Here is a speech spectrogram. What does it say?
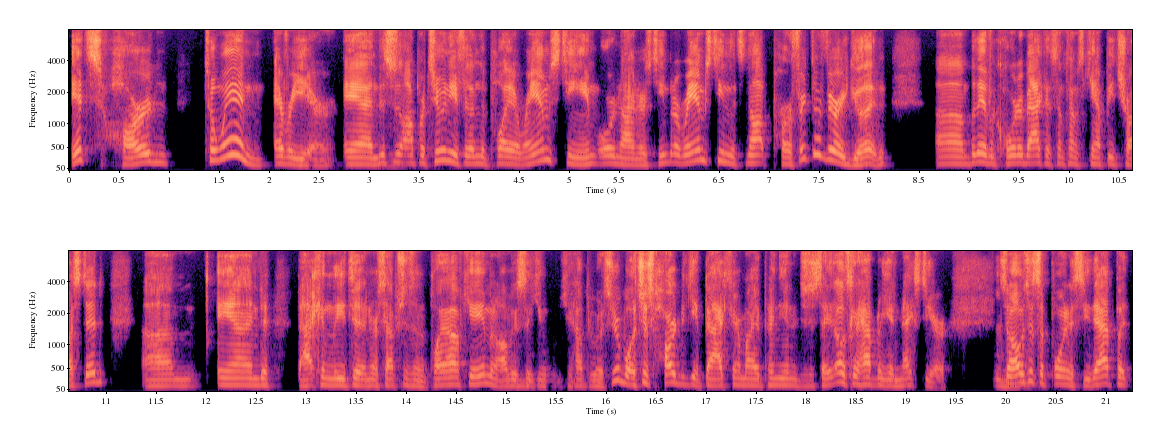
it's hard to win every year. And this is an opportunity for them to play a Rams team or Niners team, but a Rams team that's not perfect. They're very good. Um, but they have a quarterback that sometimes can't be trusted. Um, and that can lead to interceptions in a playoff game and obviously can, can help you win a Super Bowl. It's just hard to get back there, in my opinion, and just say, oh, it's going to happen again next year. Mm-hmm. So I was disappointed to see that. But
